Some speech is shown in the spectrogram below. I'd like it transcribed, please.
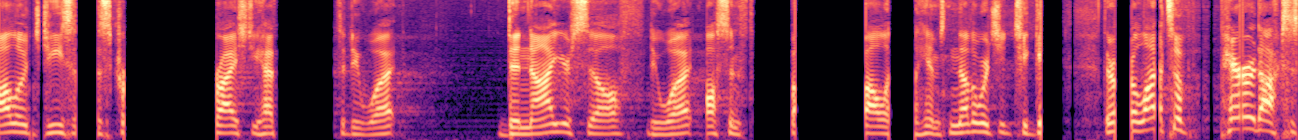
follow Jesus Christ, you have to do what? Deny yourself, do what? Also follow him. In other words, to get, there are lots of paradoxes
